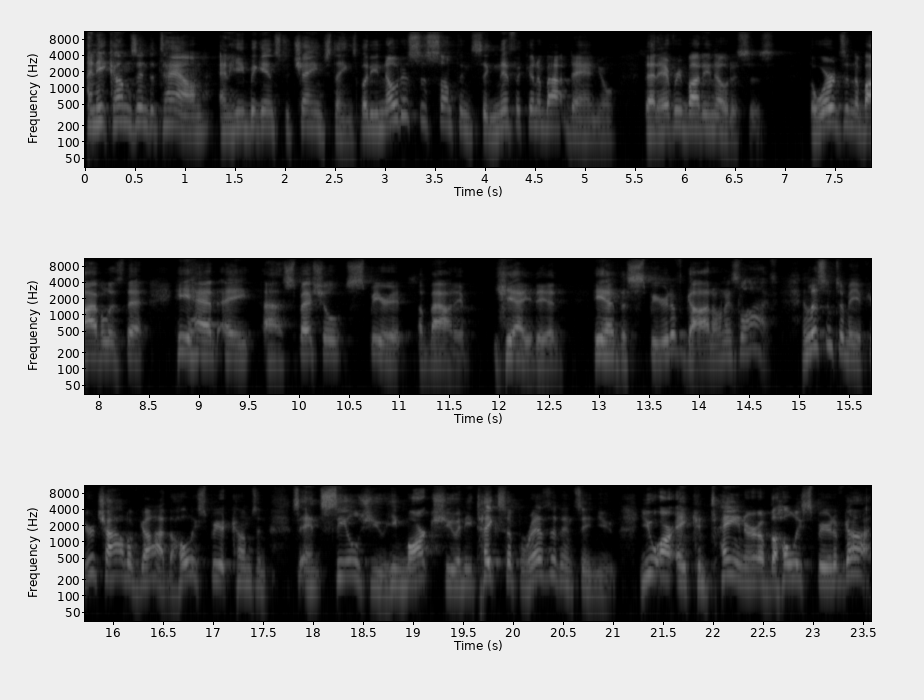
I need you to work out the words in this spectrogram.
And he comes into town and he begins to change things. But he notices something significant about Daniel that everybody notices. The words in the Bible is that he had a, a special spirit about him. Yeah, he did. He had the Spirit of God on his life. And listen to me, if you're a child of God, the Holy Spirit comes and, and seals you, He marks you, and He takes up residence in you. You are a container of the Holy Spirit of God.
